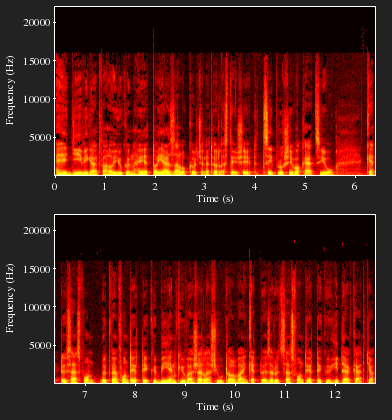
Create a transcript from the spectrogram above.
egy évig átvállaljuk ön helyett a jelzálog kölcsenetörlesztését, ciprusi vakáció, 200 font, 50 font értékű BNQ vásárlási utalvány, 2500 font értékű hitelkártya,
